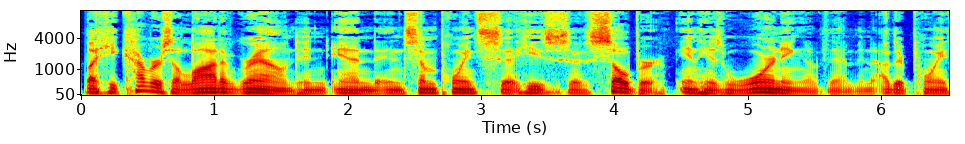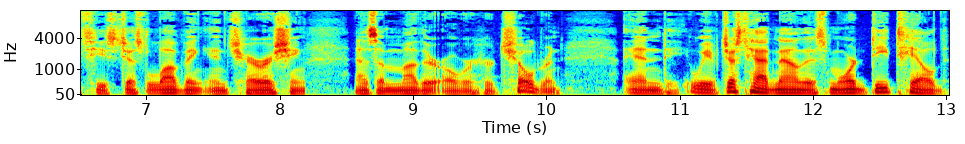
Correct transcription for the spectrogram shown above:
but he covers a lot of ground, and, and in some points uh, he's uh, sober in his warning of them. In other points, he's just loving and cherishing as a mother over her children. And we've just had now this more detailed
